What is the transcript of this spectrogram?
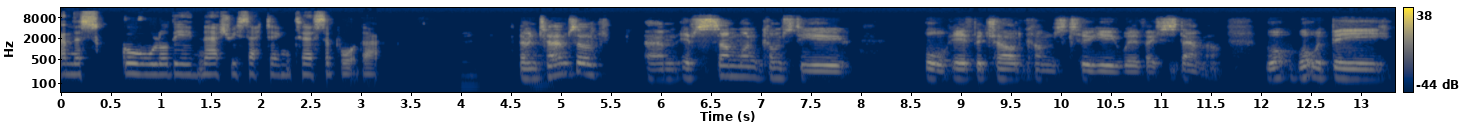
and the school or the nursery setting to support that. So, in terms of um, if someone comes to you, or if a child comes to you with a stammer, what what would be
